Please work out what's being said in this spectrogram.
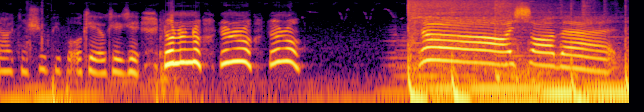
Now I can shoot people. Okay, okay, okay. No, no, no, no, no, no, no, no. No! I saw that.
